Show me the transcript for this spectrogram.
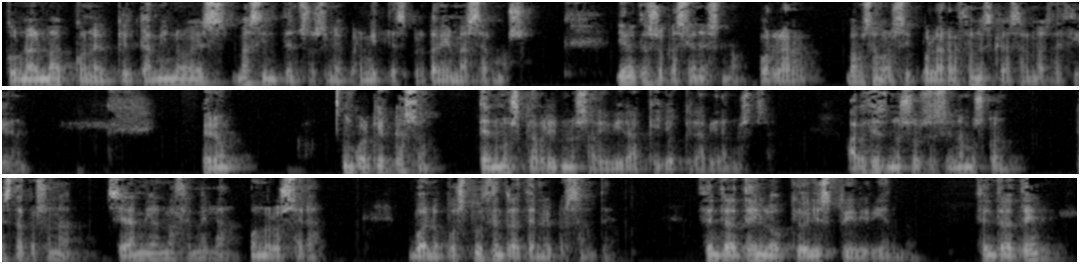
con un alma con el que el camino es más intenso, si me permites, pero también más hermoso. Y en otras ocasiones no, por la, vamos a verlo así, por las razones que las almas deciden. Pero, en cualquier caso, tenemos que abrirnos a vivir aquello que la vida nos trae. A veces nos obsesionamos con, ¿esta persona será mi alma gemela o no lo será? Bueno, pues tú céntrate en el presente. Céntrate en lo que hoy estoy viviendo. Céntrate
